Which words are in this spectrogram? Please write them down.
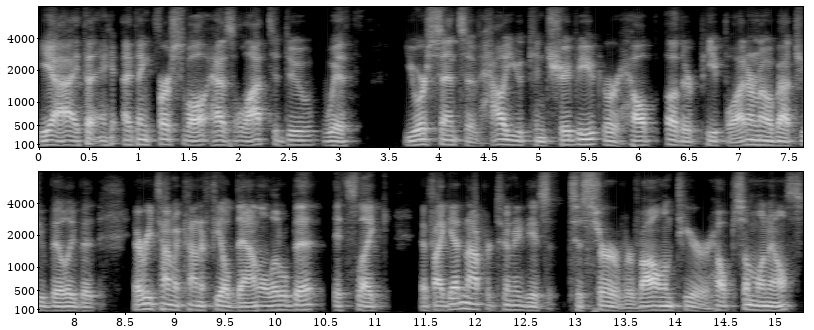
Yeah, I think I think first of all, it has a lot to do with your sense of how you contribute or help other people. I don't know about you, Billy, but every time I kind of feel down a little bit, it's like if I get an opportunity to, serve or volunteer or help someone else,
